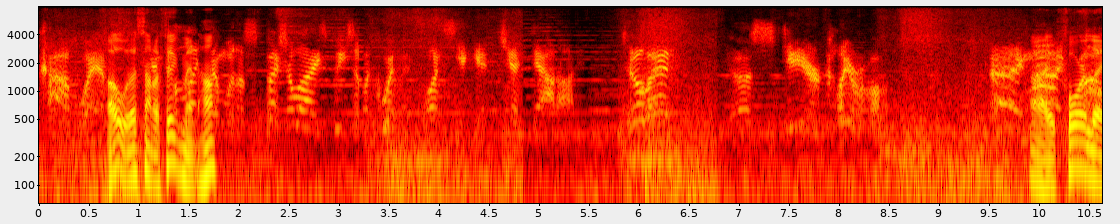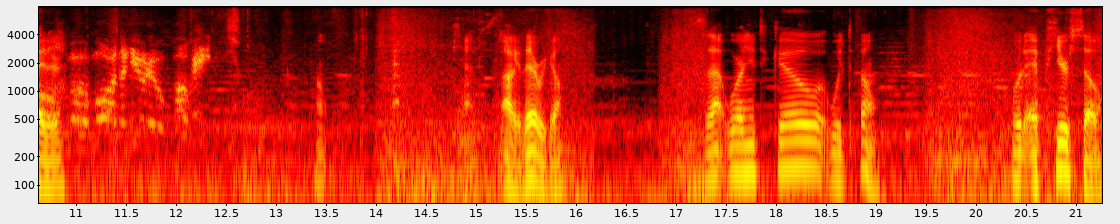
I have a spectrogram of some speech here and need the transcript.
cobweb. Oh, that's not a figment, huh? them with a specialized piece of equipment once you get checked out on it. Till then, just steer clear of them. Dang, Alright, four later. move more than you do, Pokey. Can't. Okay, there we go. Is that where I need to go? Would oh. Would appear so.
